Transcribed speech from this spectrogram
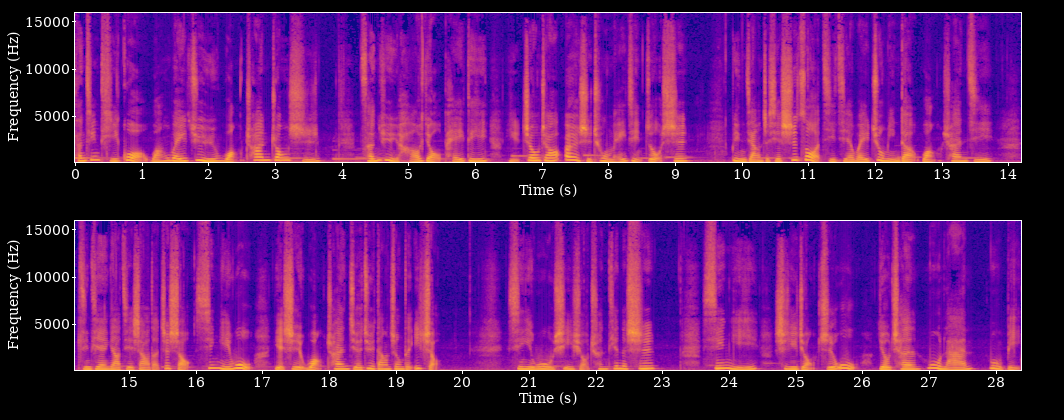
曾经提过王维居于辋川庄时，曾与好友裴迪以周遭二十处美景作诗，并将这些诗作集结为著名的《辋川集》。今天要介绍的这首《辛夷务》，也是辋川绝句当中的一首。《辛夷务》是一首春天的诗，辛夷是一种植物。又称木兰、木笔，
